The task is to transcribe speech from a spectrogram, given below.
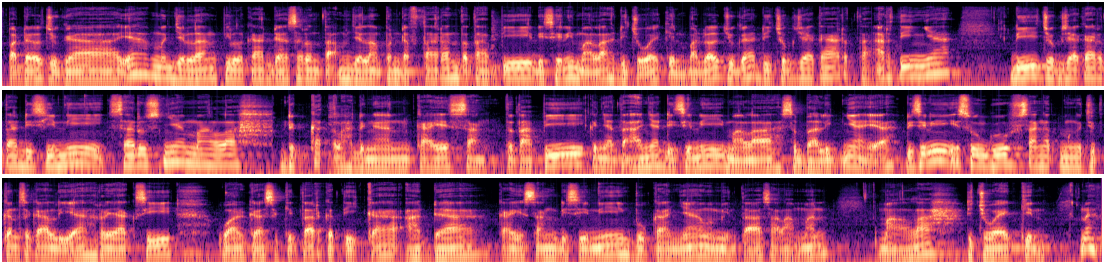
Padahal juga ya menjelang Pilkada serentak menjelang pendaftaran tetapi di sini malah dicuekin. Padahal juga di Yogyakarta. Artinya di Yogyakarta di sini seharusnya malah dekat lah dengan Kaisang. Tetapi kenyataannya di sini malah sebaliknya ya. Di sini sungguh sangat mengejutkan sekali ya reaksi warga sekitar ketika ada Kaisang di sini bukannya meminta salaman malah dicuekin. Nah,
